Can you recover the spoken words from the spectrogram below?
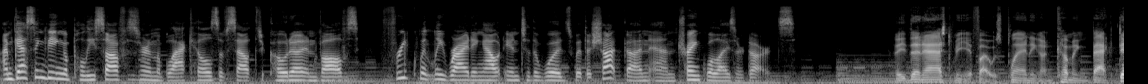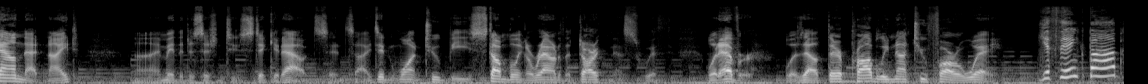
I'm guessing being a police officer in the Black Hills of South Dakota involves frequently riding out into the woods with a shotgun and tranquilizer darts. He then asked me if I was planning on coming back down that night. Uh, I made the decision to stick it out since I didn't want to be stumbling around in the darkness with whatever was out there, probably not too far away. You think, Bob?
